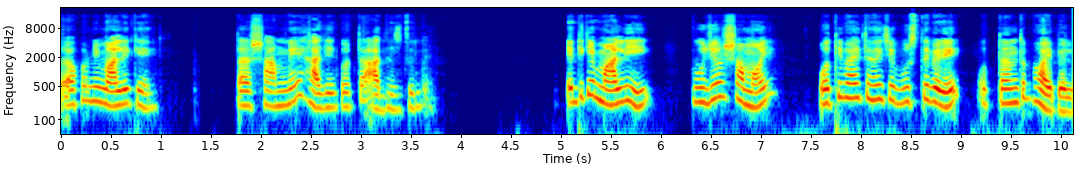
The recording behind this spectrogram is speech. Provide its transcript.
তখনই মালিকে তার সামনে হাজির করতে আদেশ দিল এদিকে মালি পুজোর সময় অতিবাহিত হয়েছে বুঝতে পেরে অত্যন্ত ভয় পেল।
